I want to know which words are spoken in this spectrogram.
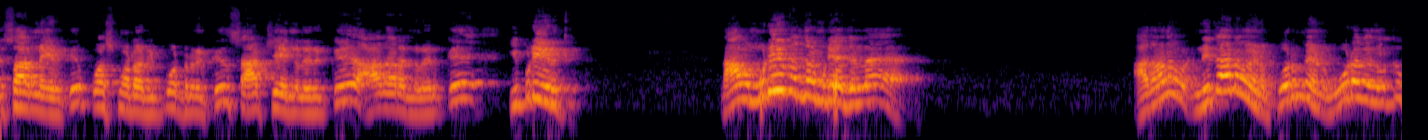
விசாரணை இருக்குது போஸ்ட்மார்ட்டம் ரிப்போர்ட் இருக்குது சாட்சியங்கள் இருக்குது ஆதாரங்கள் இருக்குது இப்படி இருக்குது நாம் முடிவு வந்துட முடியாதுல்ல? அதனால நிதானம் வேணும் பொறுமை வேணும். ஊடகங்களுக்கு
